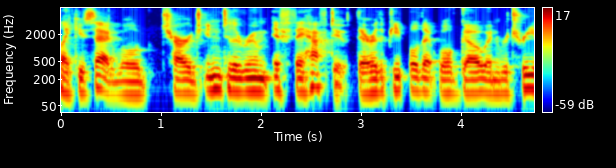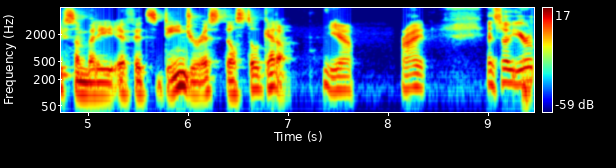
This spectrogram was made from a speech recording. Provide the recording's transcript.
like you said, will charge into the room if they have to. They're the people that will go and retrieve somebody. If it's dangerous, they'll still get them. Yeah, right. And so you're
